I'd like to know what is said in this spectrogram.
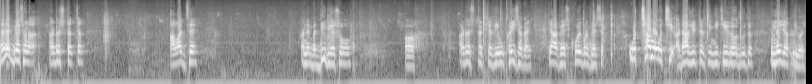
દરેક ભેંસોના અડર સ્ટ્રક્ચર આવા જ છે. અને બધી ભેંસો અડર સ્ટ્રક્ચરથી એવું કહી શકાય કે આ ભેંસ કોઈ પણ ભેંસ ઓછામાં ઓછી અઢાર લીટરથી નીચે તો દૂધ નહીં જ આપતી હોય.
